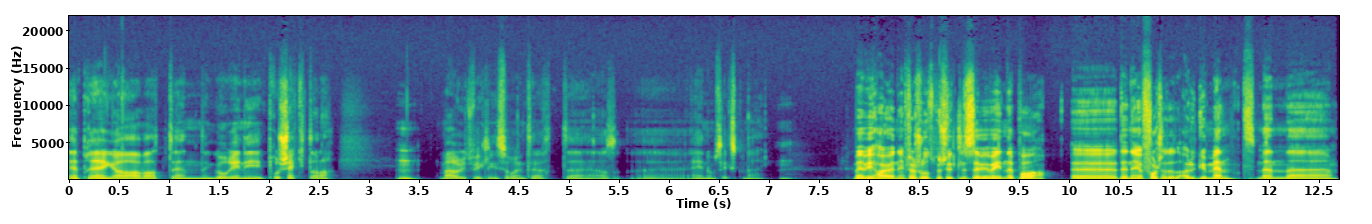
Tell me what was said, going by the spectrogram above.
er prega av at en går inn i prosjekter. da. Mm. Mer utviklingsorientert eh, altså, eh, eiendomseksponering. Men vi har jo en inflasjonsbeskyttelse vi var inne på. Eh, den er jo fortsatt et argument, men eh,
